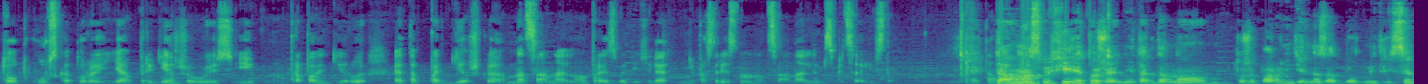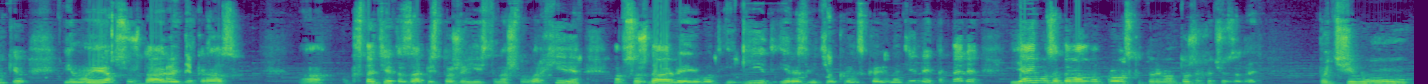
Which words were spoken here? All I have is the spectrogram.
тот курс, который я придерживаюсь и пропагандирую, это поддержка национального производителя непосредственно национальным специалистам. Это... Да, у нас в эфире тоже не так давно, тоже пару недель назад был Дмитрий Сенкев, и мы обсуждали а, как раз... А, кстати, эта запись тоже есть у нас в архиве. Обсуждали вот и гид, и развитие украинского виноделия и так далее. Я ему задавал вопрос, который вам тоже хочу задать. Почему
